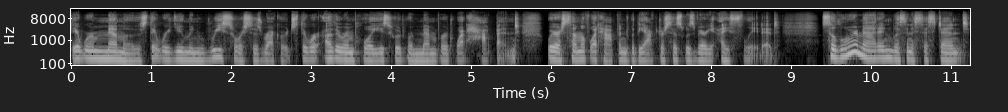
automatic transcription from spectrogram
There were memos, there were human resources records, there were other employees who had remembered what happened, whereas some of what happened with the actresses was very isolated. So Laura Madden was an assistant,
